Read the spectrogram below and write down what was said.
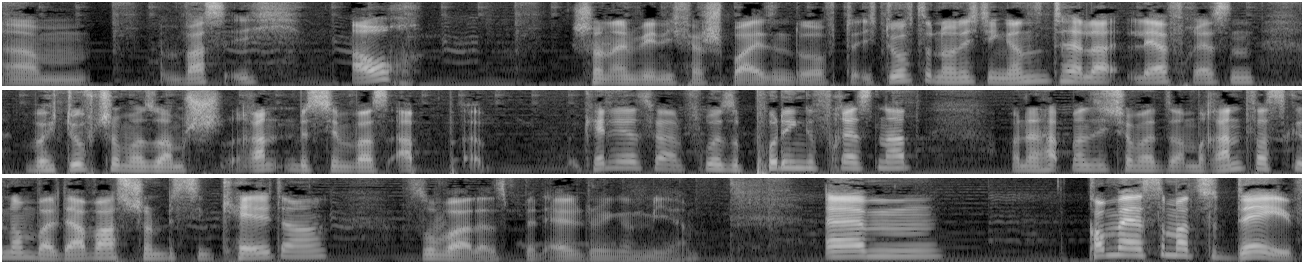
ähm, was ich auch schon ein wenig verspeisen durfte. Ich durfte noch nicht den ganzen Teller leer fressen, aber ich durfte schon mal so am Rand ein bisschen was ab. Äh, kennt ihr das, wenn man früher so Pudding gefressen hat? Und dann hat man sich schon mal so am Rand was genommen, weil da war es schon ein bisschen kälter. So war das mit Eldring und mir. Ähm, kommen wir erst einmal zu Dave.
